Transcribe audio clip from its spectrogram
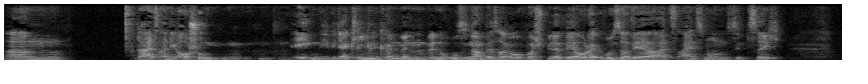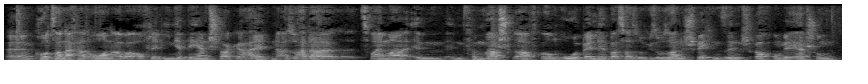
Ähm, da hätte es eigentlich auch schon irgendwie wieder klingeln können, wenn, wenn Hosina ein besserer Hochballspieler wäre oder größer wäre als 1,79. Ähm, kurz danach hat Horn aber auf der Linie bärenstark gehalten. Also hat er zweimal im, im Fünfer Strafraum hohe Bälle, was ja sowieso seine Schwächen sind, Strafraumbeherrschung,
